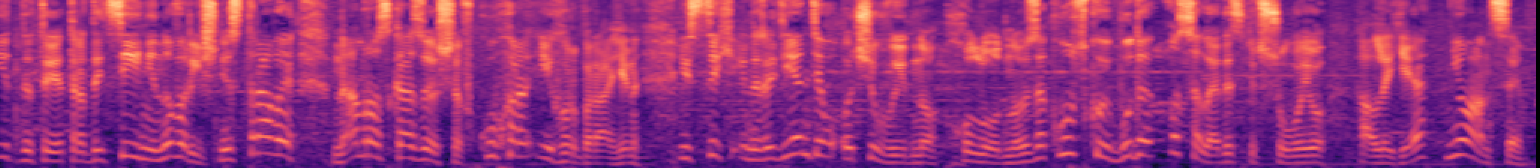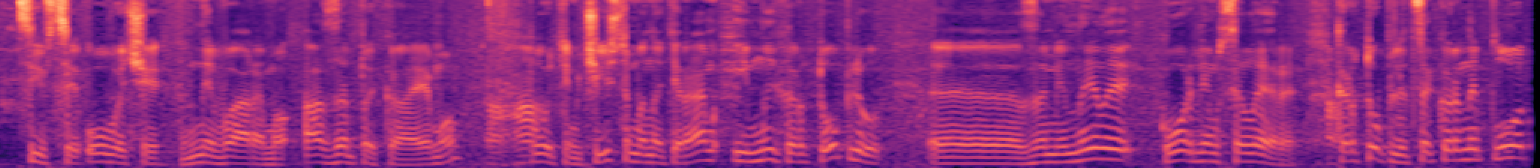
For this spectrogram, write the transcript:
Манітнити традиційні новорічні страви нам розказує шеф-кухар Ігор Брагін. Із цих інгредієнтів, очевидно, холодною закускою буде оселедець під шубою. Але є нюанси. Ці всі овочі не варимо, а запекаємо. Потім чистимо, натираємо. І ми картоплю е, замінили корнем селери. Картопля це корнеплод,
